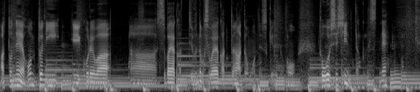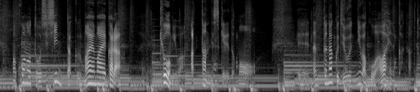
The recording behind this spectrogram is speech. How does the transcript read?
あとね本当にこれはあ素早かった。自分でも素早かったなと思うんですけれども投資信託ですね、まあ、この投資信託前々から、えー、興味はあったんですけれども、えー、なんとなく自分にはこう合わへんかなと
